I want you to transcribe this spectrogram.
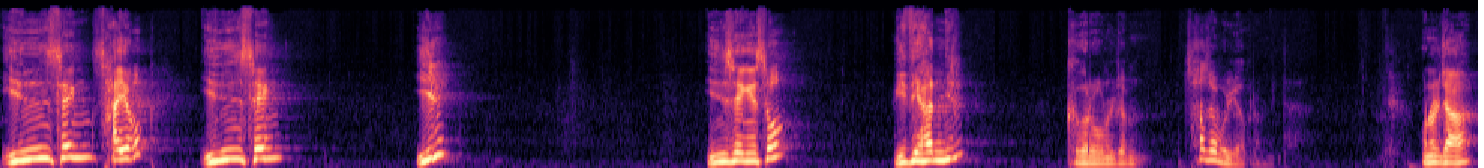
인생 사역, 인생 일, 인생에서 위대한 일, 그걸 오늘 좀 찾아보려고 합니다. 오늘 자,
